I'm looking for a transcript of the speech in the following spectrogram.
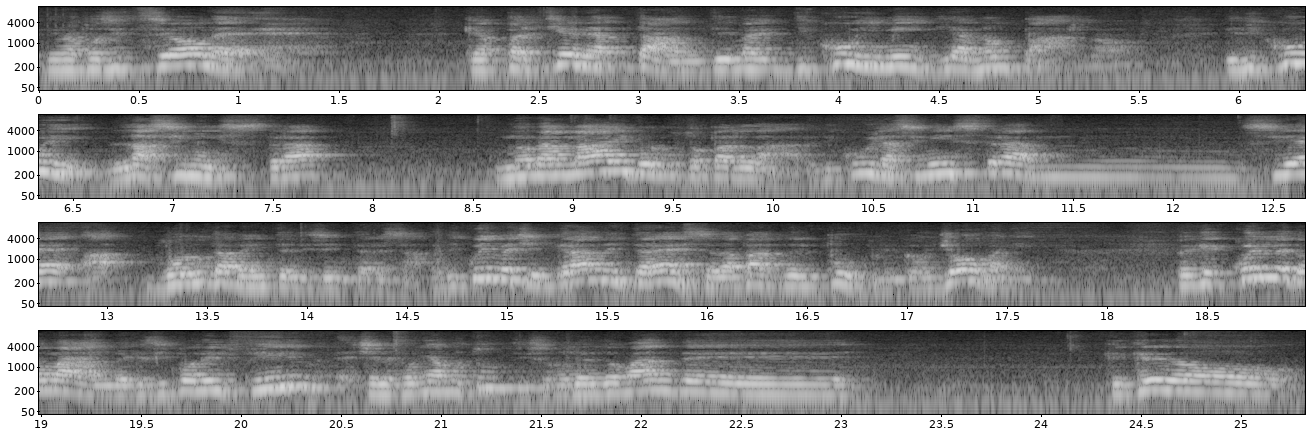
di una posizione che appartiene a tanti ma di cui i media non parlano e di cui la sinistra non ha mai voluto parlare, di cui la sinistra mm, si è volutamente disinteressata. Di cui invece il grande interesse da parte del pubblico, giovani, perché quelle domande che si pone il film, ce le poniamo tutti, sono delle domande che credo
